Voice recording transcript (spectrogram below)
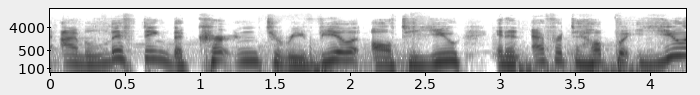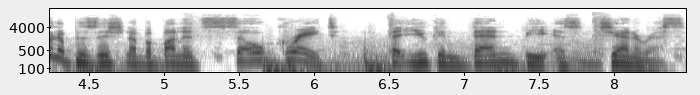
and I'm lifting the curtain to reveal it all to you in an effort to help put you in a position of abundance so great that you can then be as generous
